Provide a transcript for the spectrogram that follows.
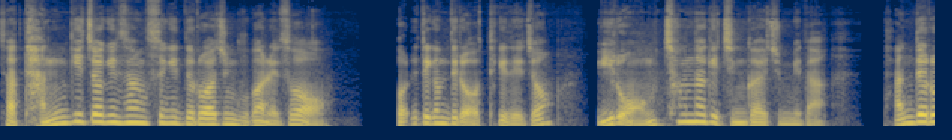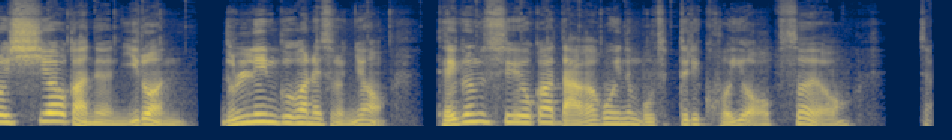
자, 단기적인 상승이 들어와준 구간에서 거래대금들이 어떻게 되죠? 위로 엄청나게 증가해 줍니다. 반대로 쉬어가는 이런 눌림 구간에서는요. 대금 수요가 나가고 있는 모습들이 거의 없어요. 자,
